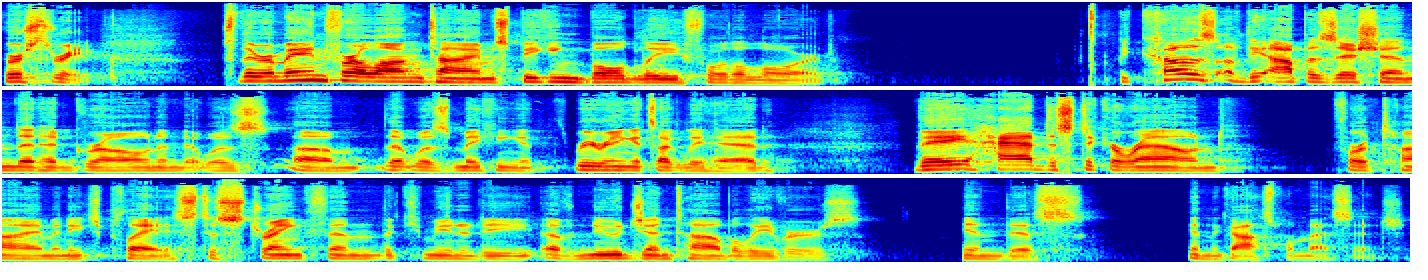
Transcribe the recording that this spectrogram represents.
Verse 3. So they remained for a long time, speaking boldly for the Lord. Because of the opposition that had grown and that was, um, that was making it, rearing its ugly head, they had to stick around for a time in each place to strengthen the community of new Gentile believers in this, in the gospel message.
